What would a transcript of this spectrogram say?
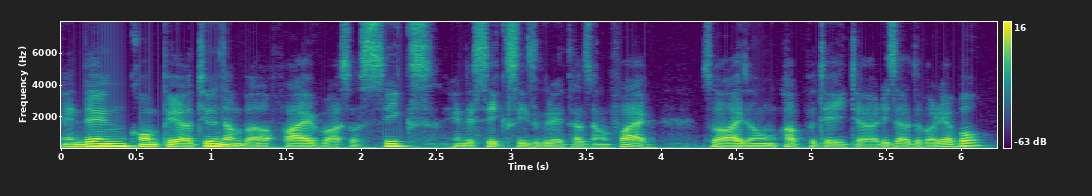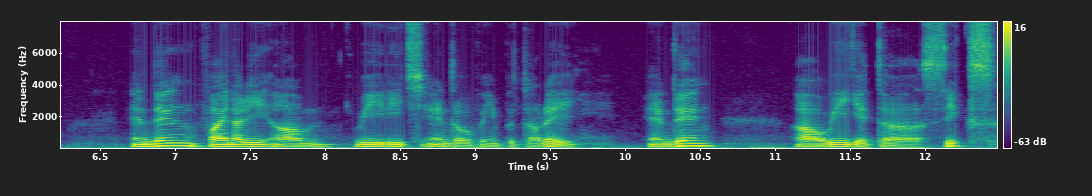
And then compare two number 5 versus 6, and the 6 is greater than 5. So I don't update the result variable. And then finally, um, we reach end of input array. And then uh, we get a 6.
